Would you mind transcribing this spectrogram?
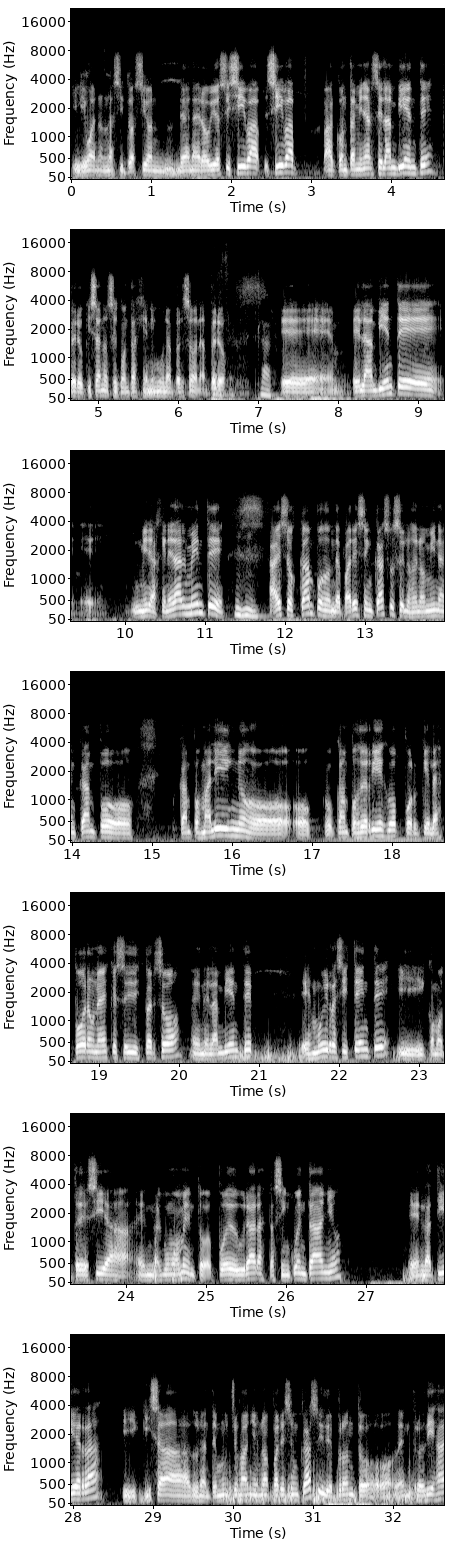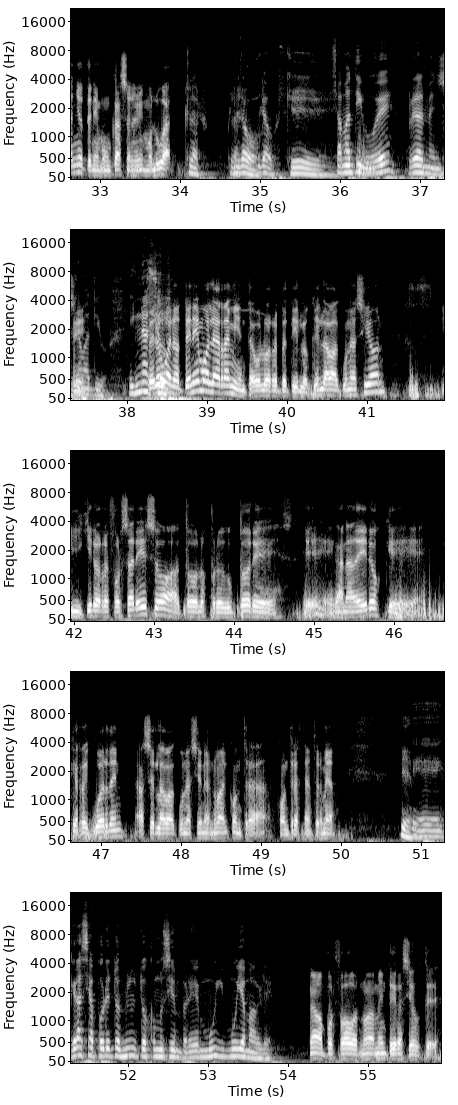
y bueno, una situación de anaerobiosis sí va, sí va a contaminarse el ambiente, pero quizá no se contagia a ninguna persona. Pero eh, el ambiente, eh, mira, generalmente a esos campos donde aparecen casos se los denominan campos campos malignos o, campos de riesgo, porque la espora una vez que se dispersó en el ambiente es muy resistente y como te decía en algún momento, puede durar hasta 50 años en la Tierra y quizá durante muchos años no aparece un caso y de pronto dentro de 10 años tenemos un caso en el mismo lugar. Claro. Claro, Llamativo, ¿eh? Realmente llamativo. Ignacio. Pero bueno, tenemos la herramienta, vuelvo a repetir, lo que es la vacunación, y quiero reforzar eso a todos los productores eh, ganaderos que, que, recuerden hacer la vacunación anual contra, contra esta enfermedad. Eh, gracias por estos minutos, como siempre, eh, muy, muy amable. No, por favor, nuevamente gracias a ustedes.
